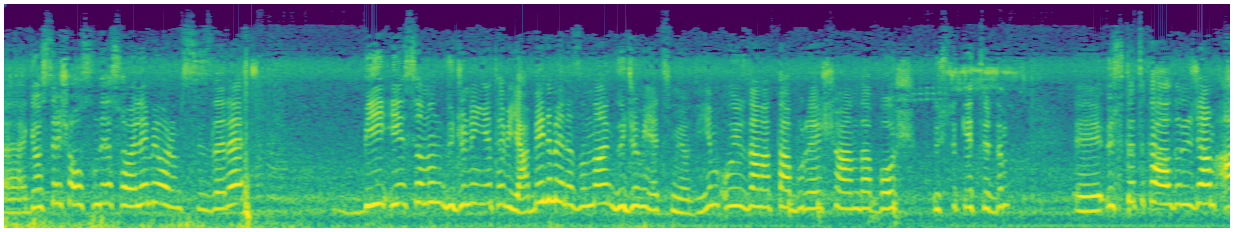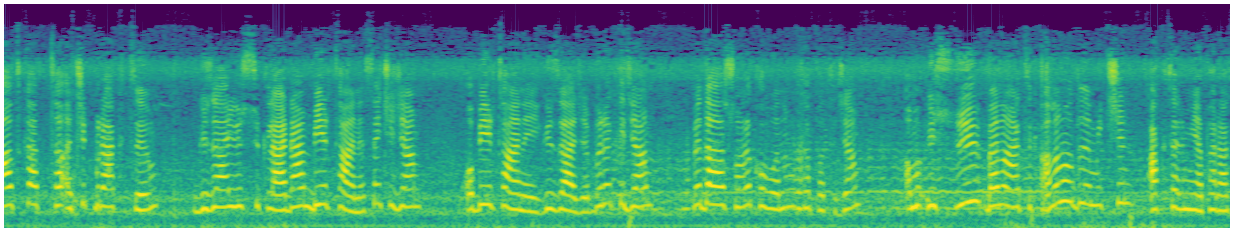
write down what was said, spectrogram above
e, gösteriş olsun diye söylemiyorum sizlere. Bir insanın gücünün yetebi ya benim en azından gücüm yetmiyor diyeyim. O yüzden hatta buraya şu anda boş üstlük getirdim. Ee, üst katı kaldıracağım. Alt katta açık bıraktığım güzel yüzlüklerden bir tane seçeceğim. O bir taneyi güzelce bırakacağım ve daha sonra kovanımı kapatacağım. Ama üstlüğü ben artık alamadığım için aktarım yaparak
